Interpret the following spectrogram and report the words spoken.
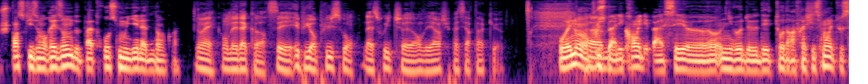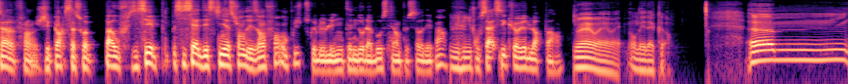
je pense qu'ils ont raison de pas trop se mouiller là-dedans, quoi. Ouais, on est d'accord. C'est et puis en plus, bon, la Switch euh, en VR, je suis pas certain que. Ouais non, en plus euh, bah l'écran il est pas assez au niveau de, des taux de rafraîchissement et tout ça. Enfin, j'ai peur que ça soit pas ouf. Si c'est si c'est à destination des enfants en plus, parce que le, Nintendo Labo c'était un peu ça au départ. Mhm. Je trouve ça assez curieux de leur part. Hein. Ouais ouais ouais, on est d'accord. Euh,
